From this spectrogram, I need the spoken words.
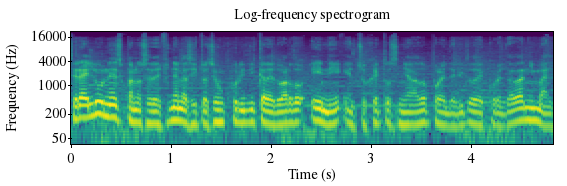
Será el lunes cuando se define la situación jurídica de Eduardo N., el sujeto señalado por el delito de crueldad animal,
